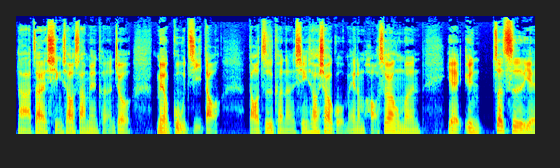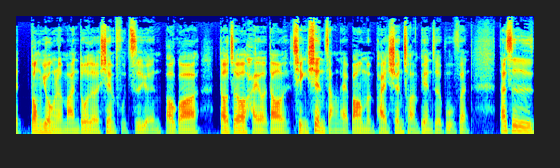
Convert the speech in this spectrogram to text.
那在行销上面可能就没有顾及到。导致可能行销效果没那么好。虽然我们也运这次也动用了蛮多的县府资源，包括到最后还有到请县长来帮我们拍宣传片这部分，但是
